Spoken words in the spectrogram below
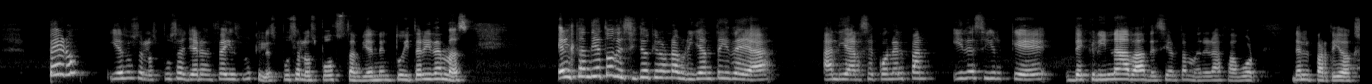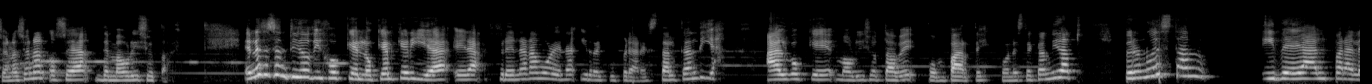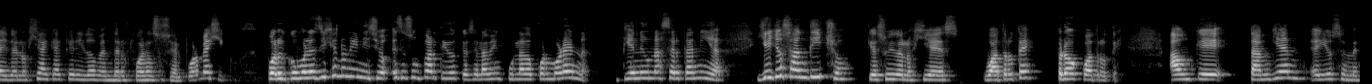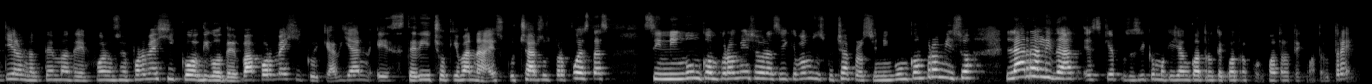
pero, y eso se los puse ayer en Facebook y les puse los posts también en Twitter y demás, el candidato decidió que era una brillante idea aliarse con el PAN y decir que declinaba de cierta manera a favor del Partido Acción Nacional, o sea, de Mauricio Tabe. En ese sentido dijo que lo que él quería era frenar a Morena y recuperar esta alcaldía, algo que Mauricio Tabe comparte con este candidato, pero no es tan ideal para la ideología que ha querido vender Fuerza Social por México. Porque como les dije en un inicio, ese es un partido que se le ha vinculado con Morena, tiene una cercanía y ellos han dicho que su ideología es 4T, pro 4T. Aunque también ellos se metieron al tema de Fuerza Social por México, digo, de Va por México y que habían este, dicho que iban a escuchar sus propuestas sin ningún compromiso, ahora sí que vamos a escuchar, pero sin ningún compromiso. La realidad es que, pues así como que ya en 4T, 4, 4T, 4T,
